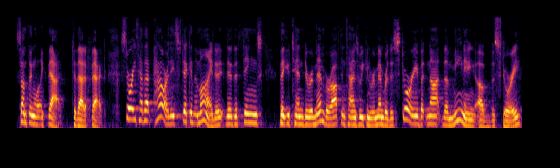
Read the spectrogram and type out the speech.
Something like that, to that effect. Stories have that power. They stick in the mind. They're, they're the things that you tend to remember. Oftentimes we can remember the story, but not the meaning of the story.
